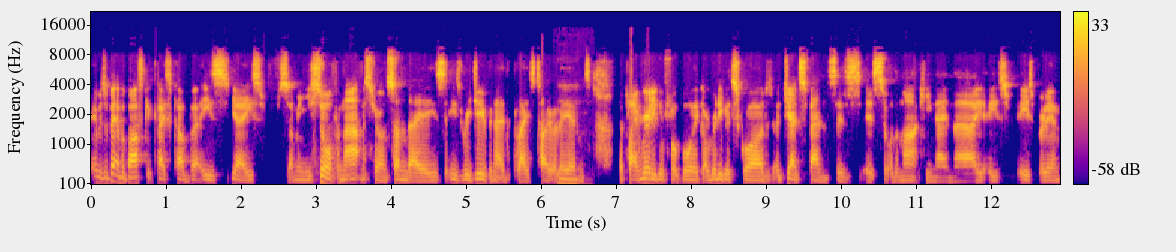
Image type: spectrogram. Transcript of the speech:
it was a bit of a basket case club, but he's yeah he's I mean, you saw from the atmosphere on Sunday, he's he's rejuvenated the place totally, mm. and they're playing really good football. They've got a really good squad. Djed Spence is is sort of the marquee name there. He's he's brilliant.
